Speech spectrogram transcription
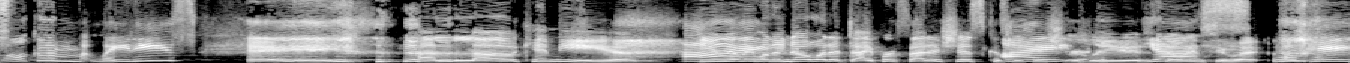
Welcome, ladies. Hey. Hello, Kimmy. Hi. Do you really want to know what a diaper fetish is? Because we I, can surely yes. go into it. okay.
